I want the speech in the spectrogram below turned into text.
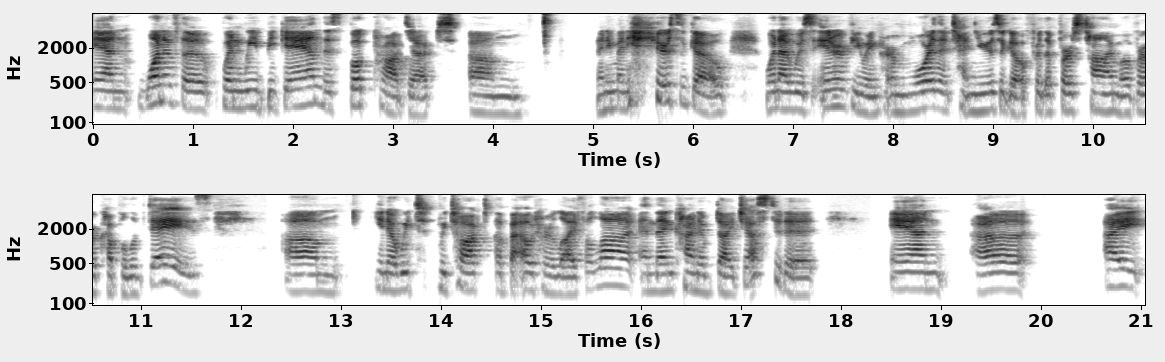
and one of the, when we began this book project um, many, many years ago, when I was interviewing her more than 10 years ago for the first time over a couple of days, um, you know, we, t- we talked about her life a lot and then kind of digested it. And uh, I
